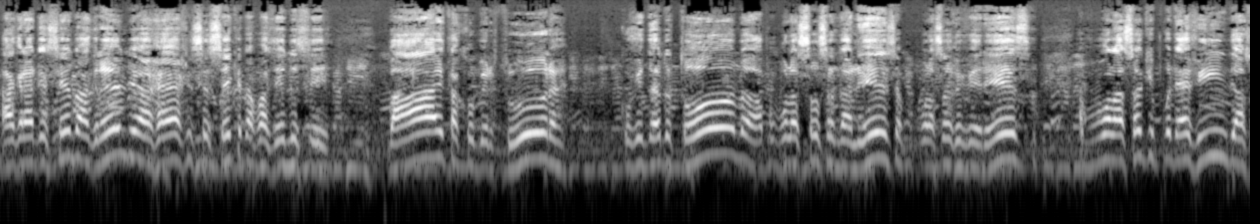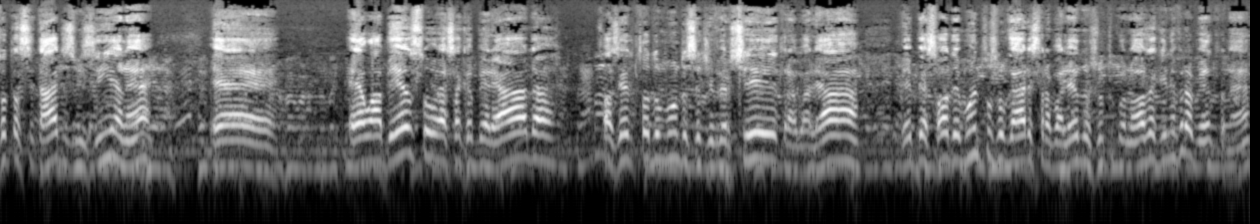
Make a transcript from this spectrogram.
agradecendo a grande a RCC que está fazendo esse baita cobertura, convidando toda a população sandanense, a população riverense, a população que puder vir das outras cidades vizinhas, né? É, é uma essa camperiada, fazendo todo mundo se divertir, trabalhar. Vem pessoal de muitos lugares trabalhando junto com nós aqui no Livramento, né?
